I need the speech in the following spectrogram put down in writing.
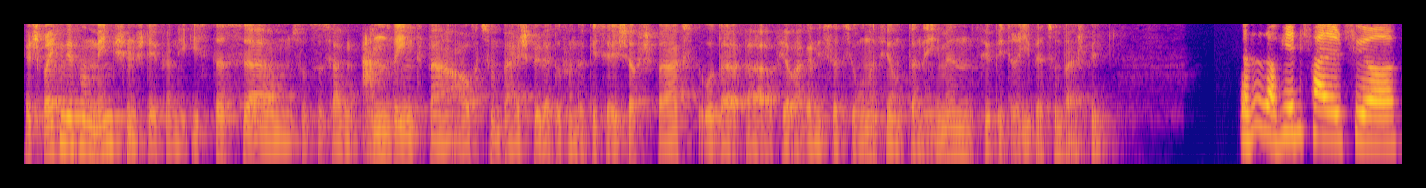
Jetzt sprechen wir von Menschen, Stefanie. Ist das ähm, sozusagen anwendbar auch zum Beispiel, weil du von der Gesellschaft sprachst, oder äh, für Organisationen, für Unternehmen, für Betriebe zum Beispiel? Das ist auf jeden Fall für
